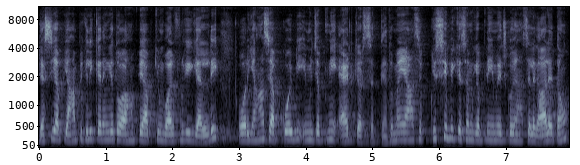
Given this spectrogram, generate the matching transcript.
जैसे ही आप यहाँ पे क्लिक करेंगे तो यहाँ पे आपकी मोबाइल फ़ोन की गैलरी और यहाँ से आप कोई भी इमेज अपनी ऐड कर सकते हैं। तो मैं यहाँ से किसी भी किस्म की अपनी इमेज को यहाँ से लगा लेता हूँ,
